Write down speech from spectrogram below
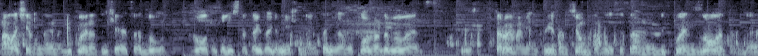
Мало чем, наверное, биткоин отличается от золота. Золото количество также ограничено, и также оно сложно добывается. То есть второй момент. При этом всем, там, если сравнивать биткоин с золотом, да,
